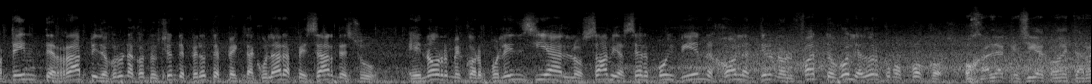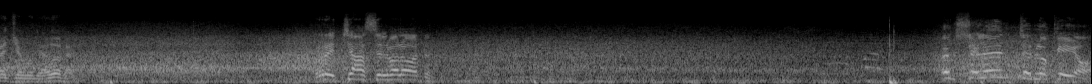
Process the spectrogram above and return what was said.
Potente, rápido, con una conducción de pelota espectacular a pesar de su enorme corpulencia. Lo sabe hacer muy bien. Holland tiene un olfato goleador como pocos. Ojalá que siga con esta racha goleadora. Rechaza el balón. ¡Excelente bloqueo!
